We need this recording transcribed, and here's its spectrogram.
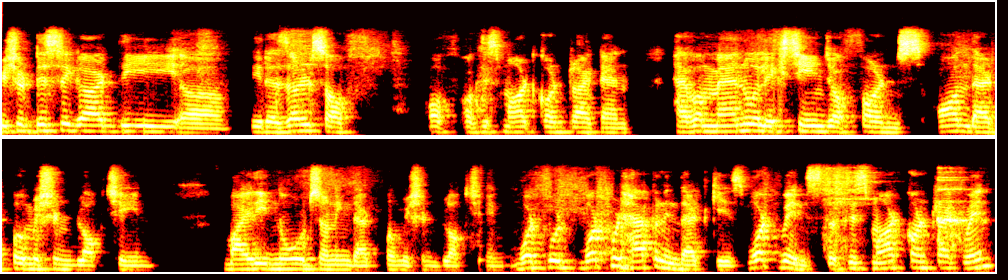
we should disregard the uh, the results of, of of the smart contract and have a manual exchange of funds on that permission blockchain by the nodes running that permission blockchain. What would what would happen in that case? What wins? Does the smart contract win,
